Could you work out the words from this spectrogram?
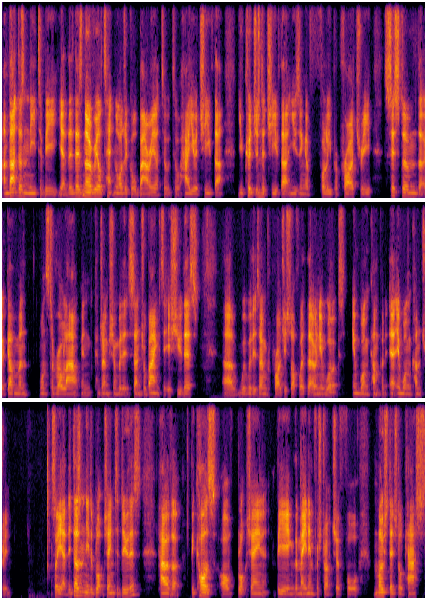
and that doesn't need to be yeah there's no real technological barrier to, to how you achieve that you could just mm-hmm. achieve that using a fully proprietary system that a government wants to roll out in conjunction with its central bank to issue this uh, with, with, its own proprietary software that only works in one company uh, in one country. So yeah, it doesn't need a blockchain to do this. However, because of blockchain being the main infrastructure for most digital cash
